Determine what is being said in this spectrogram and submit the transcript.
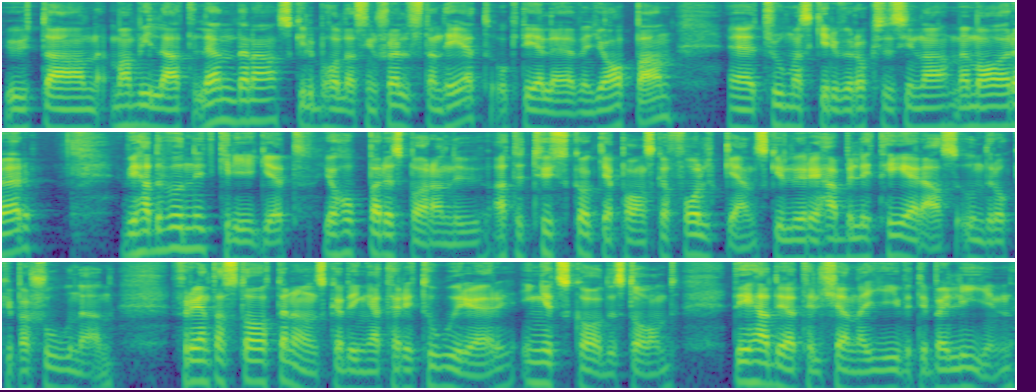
utan man ville att länderna skulle behålla sin självständighet och det gäller även Japan. Eh, Truman skriver också sina memoarer vi hade vunnit kriget. Jag hoppades bara nu att de tyska och japanska folken skulle rehabiliteras under ockupationen. Förenta Staterna önskade inga territorier, inget skadestånd. Det hade jag tillkännagivit i Berlin.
